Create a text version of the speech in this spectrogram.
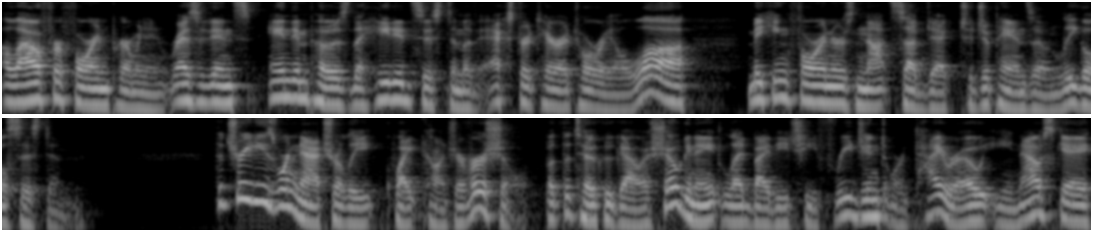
allow for foreign permanent residence, and impose the hated system of extraterritorial law, making foreigners not subject to Japan's own legal system. The treaties were naturally quite controversial, but the Tokugawa shogunate, led by the chief regent or Tairo Ii Naosuke,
